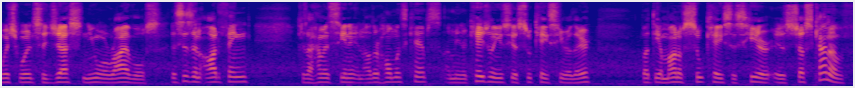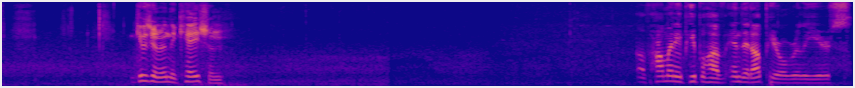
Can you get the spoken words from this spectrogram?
which would suggest new arrivals. This is an odd thing because I haven't seen it in other homeless camps. I mean, occasionally you see a suitcase here or there, but the amount of suitcases here is just kind of gives you an indication. Of how many people have ended up here over the years.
